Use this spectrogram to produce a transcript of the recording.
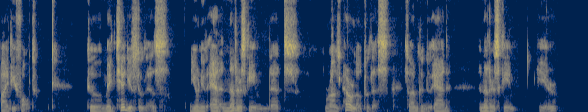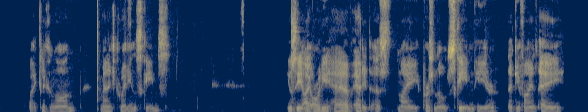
by default. To make changes to this, you need to add another scheme that runs parallel to this. So I'm going to add another scheme here by clicking on Manage Grading Schemes. You see I already have added as my personal scheme here that defines A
